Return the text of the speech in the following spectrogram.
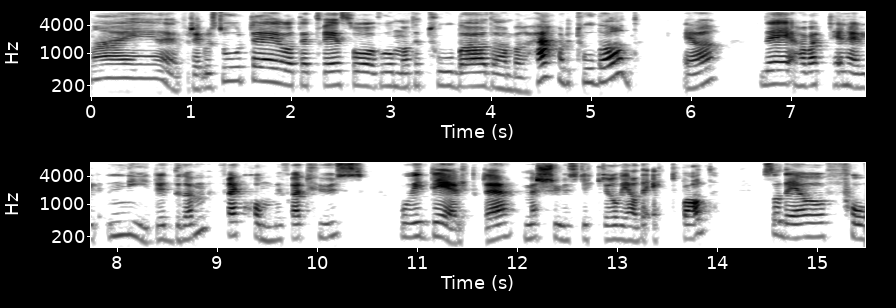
Nei, det er forskjellig hvor stort det er, og at det er tre soverom, at det er to bad. Og han bare Hæ, har du to bad? Ja. Det har vært en helt nydelig drøm, for jeg kom fra et hus hvor vi delte med sju stykker, og vi hadde ett bad. Så det å få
